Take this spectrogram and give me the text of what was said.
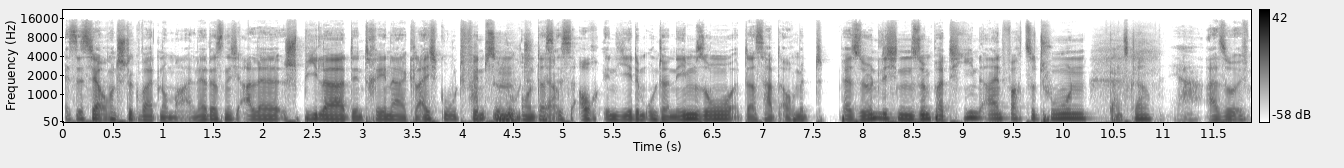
Es ist ja auch ein Stück weit normal, ne? dass nicht alle Spieler den Trainer gleich gut finden. Absolut, und das ja. ist auch in jedem Unternehmen so. Das hat auch mit persönlichen Sympathien einfach zu tun. Ganz klar. Ja, also ich,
